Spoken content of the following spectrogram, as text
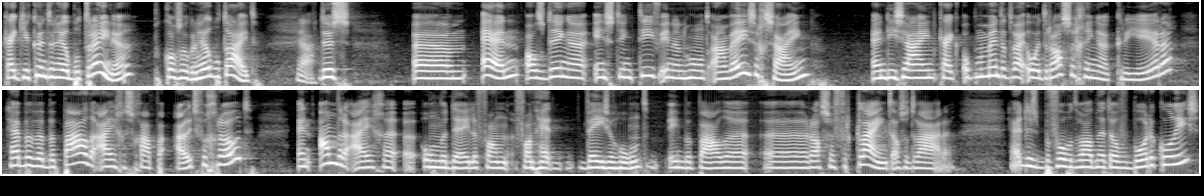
kijk, je kunt een heleboel trainen. Dat kost ook een heleboel tijd. Ja. Dus, ehm, en als dingen instinctief in een hond aanwezig zijn... en die zijn... Kijk, op het moment dat wij ooit rassen gingen creëren... hebben we bepaalde eigenschappen uitvergroot... en andere eigen eh, onderdelen van, van het wezen hond... in bepaalde eh, rassen verkleind, als het ware. Hè, dus bijvoorbeeld, we hadden het net over border collies.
